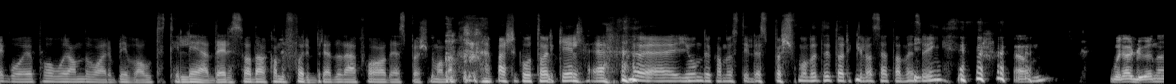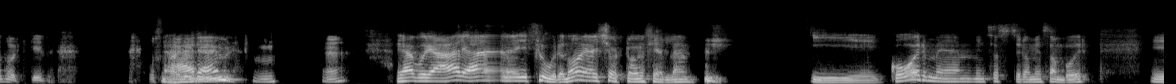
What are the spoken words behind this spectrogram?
det går jo på hvordan det var å bli valgt til leder, så da kan du forberede deg på det spørsmålet. Vær så god, Torkil. Jon, du kan jo stille spørsmålet til Torkil og sette han i sving. Ja. Hvor er du hen, Torkil? Åssen er det jul? Mm. Ja. Ja, hvor jeg er? Jeg er i Florø nå. Jeg kjørte over fjellet i går med min søster og min samboer i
